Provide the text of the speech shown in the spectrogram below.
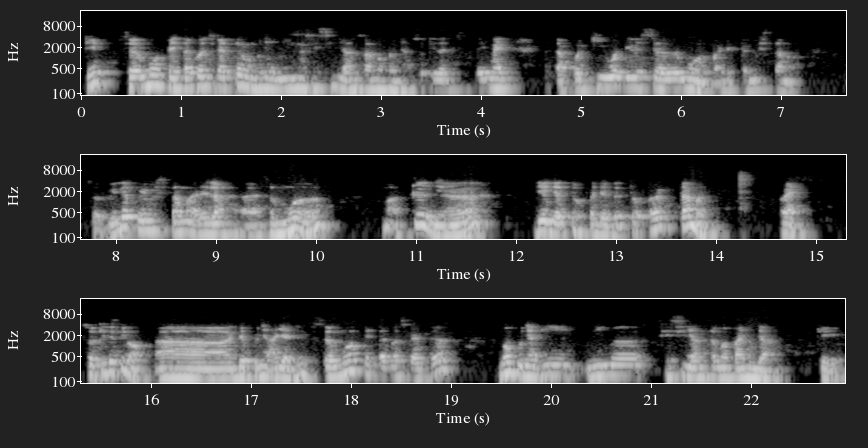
Okay, semua pentagon sekata mempunyai lima sisi yang sama panjang. So kita ada statement ataupun keyword dia semua pada premis pertama. So bila premis pertama adalah uh, semua, makanya dia jatuh pada bentuk pertama. Right. So kita tengok uh, dia punya ayat ni, semua pentagon sekata mempunyai lima sisi yang sama panjang. Okay.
